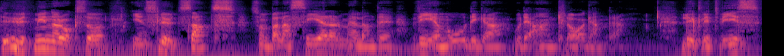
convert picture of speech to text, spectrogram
Det utmynnar också i en slutsats som balanserar mellan det vemodiga och det anklagande. Lyckligtvis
